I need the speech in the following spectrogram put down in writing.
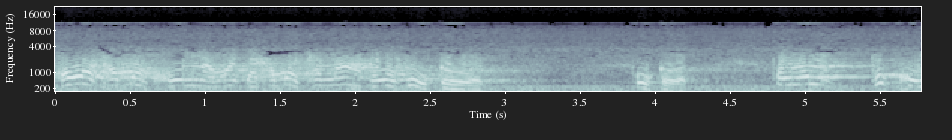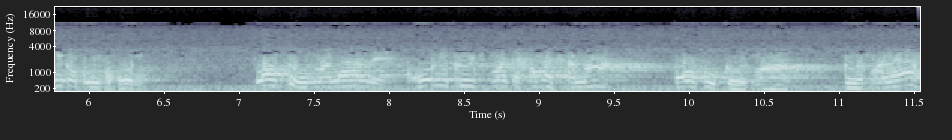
เพราะว่าคำว่าคนนะมาจากคำว่าชนะแปลว่าผู้เกิด ผู้เกิด เพราะฉะนั้นทุกคนก็เป็นคน เราเกิดมาแล้วเนี่ยคนคือมาจากคำว่าชนะแปลว่าผู้เกิดมา เกิดมาแล้ว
